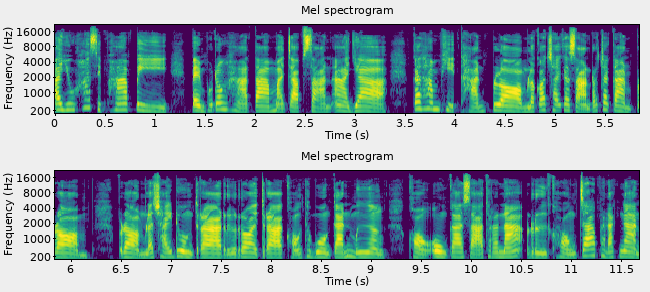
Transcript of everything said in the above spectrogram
อายุ 55 ปี เป็นผู้ต้องหาตามหมายจับสารอาญากระทำผิดฐานปลอม แล้วก็ใช้เอกสารราชการปลอม ปลอมและใช้ดวงตราหรือรอยตราของทบวงการเมือง ขององค์การสาธารณะ หรือของเจ้าพนักงาน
